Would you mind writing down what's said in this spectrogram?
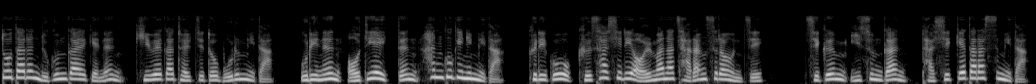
또 다른 누군가에게는 기회가 될지도 모릅니다. 우리는 어디에 있든 한국인입니다. 그리고 그 사실이 얼마나 자랑스러운지 지금 이 순간 다시 깨달았습니다.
